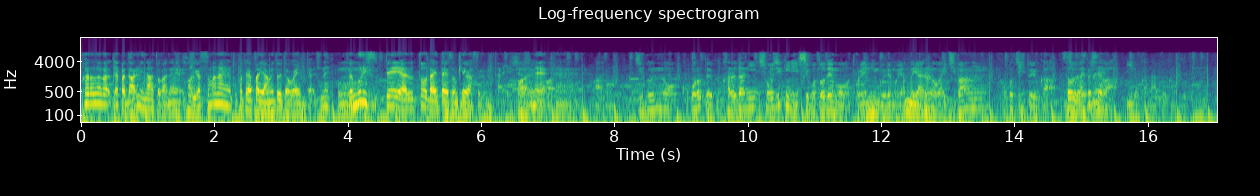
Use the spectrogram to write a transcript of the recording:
体がやっぱだるいなとかね、はい。気が済まないなとかってやっぱりやめといた方がいいみたいですね、うん。それ無理してやると大体その怪我するみたいですね。はいはい。え。あの自分の心というか体に正直に仕事でもトレーニングでもやっぱやるのが一番心地いいというか、そうですね状態としてはいいのかなという感じですかね。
